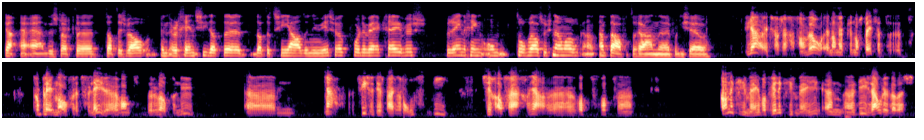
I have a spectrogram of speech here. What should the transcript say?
ja, ja, dus dat, uh, dat is wel een urgentie dat, uh, dat het signaal er nu is ook voor de werkgeversvereniging om toch wel zo snel mogelijk aan, aan tafel te gaan voor die CAO. Ja, ik zou zeggen van wel. En dan heb je nog steeds het, het probleem over het verleden, want er lopen nu uh, ja, fysiotherapeuten rond die zich afvragen, ja, wat, wat, kan ik hiermee? Wat wil ik hiermee? En uh, die zouden wel eens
